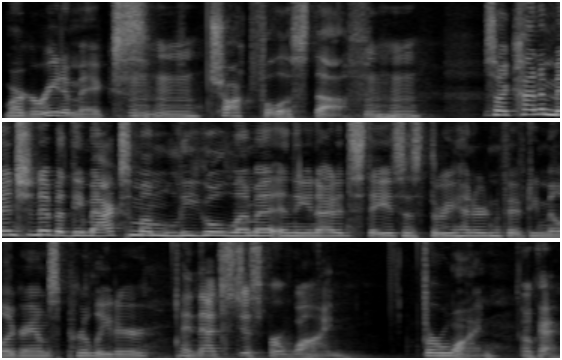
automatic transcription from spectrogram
margarita mix, mm-hmm. chock full of stuff. Mm-hmm. So I kind of mentioned it, but the maximum legal limit in the United States is 350 milligrams per liter And that's just for wine. for wine. Okay.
